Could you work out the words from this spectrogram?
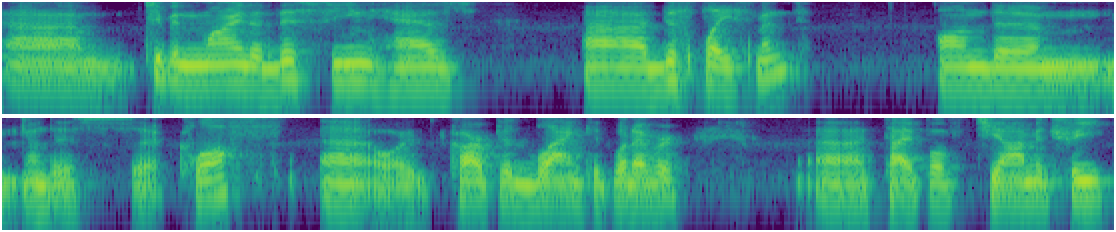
um, keep in mind that this scene has uh, displacement on the um, on this uh, cloth uh, or carpet, blanket, whatever uh, type of geometry,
